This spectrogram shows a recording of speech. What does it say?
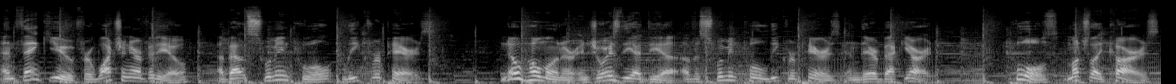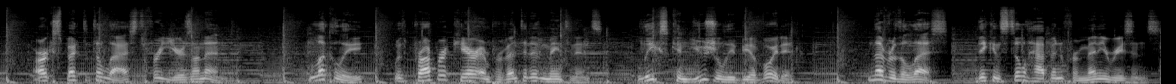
and thank you for watching our video about swimming pool leak repairs. No homeowner enjoys the idea of a swimming pool leak repairs in their backyard. Pools, much like cars, are expected to last for years on end. Luckily, with proper care and preventative maintenance, leaks can usually be avoided. Nevertheless, they can still happen for many reasons.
